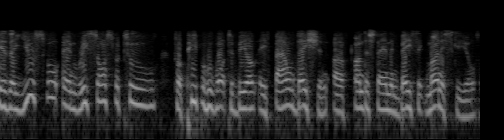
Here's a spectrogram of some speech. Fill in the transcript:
is a useful and resourceful tool for people who want to build a foundation of understanding basic money skills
